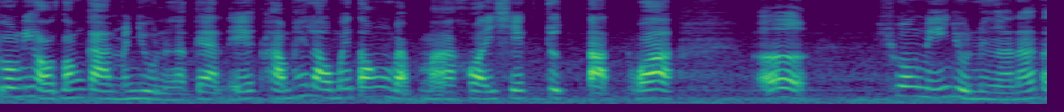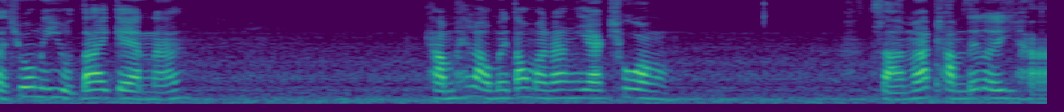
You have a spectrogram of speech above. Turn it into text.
ช่วงที่เขาต้องการมันอยู่เหนือแกน x ทำให้เราไม่ต้องแบบมาคอยเช็คจุดตัดว่า เออ ช่วงนี้อยู่เหนือนะ แต่ช่วงนี้อยู่ใต้แกนนะทำให้เราไม่ต้องมานั่งแยกช่วง สามารถทำได้เลยหา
